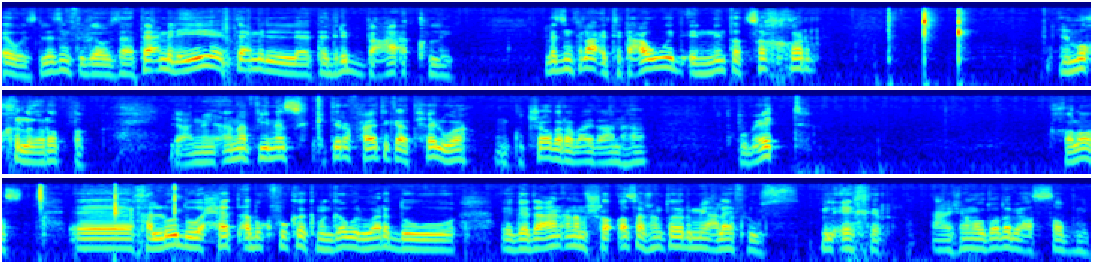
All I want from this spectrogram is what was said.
تتجوز لازم تتجوز. هتعمل إيه؟ تعمل تدريب عقلي. لازم تتعود إن أنت تسخر المخ لارادتك يعني أنا في ناس كتيرة في حياتي كانت حلوة ما كنتش أقدر أبعد عنها وبعدت. خلاص. آه خلود وحياة أبوك فكك من جو الورد ويا جدعان أنا مش رقاص عشان ترمي عليا فلوس. من الآخر عشان الموضوع ده بيعصبني.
